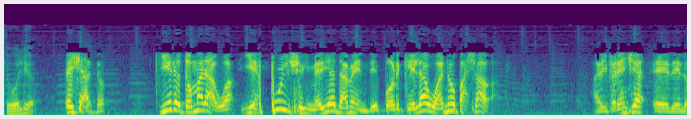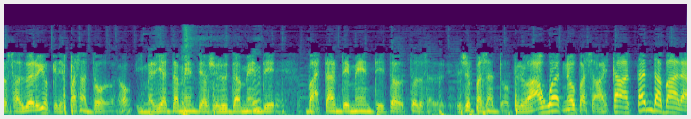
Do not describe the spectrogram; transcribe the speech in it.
Que volvió. Exacto. Quiero tomar agua y expulso inmediatamente porque el agua no pasaba. A diferencia eh, de los adverbios que les pasan todos, ¿no? Inmediatamente, absolutamente, bastantemente, todo- todos los adverbios. Eso pasan todos. Pero agua no pasaba. Estaba tan tapada la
